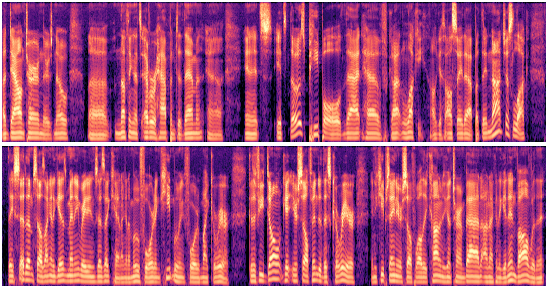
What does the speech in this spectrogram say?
a downturn, there's no uh, nothing that's ever happened to them. Uh, and it's it's those people that have gotten lucky. I guess I'll say that, but they're not just luck they said to themselves, I'm going to get as many ratings as I can. I'm going to move forward and keep moving forward with my career. Because if you don't get yourself into this career and you keep saying to yourself, well, the economy is going to turn bad, I'm not going to get involved with it,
